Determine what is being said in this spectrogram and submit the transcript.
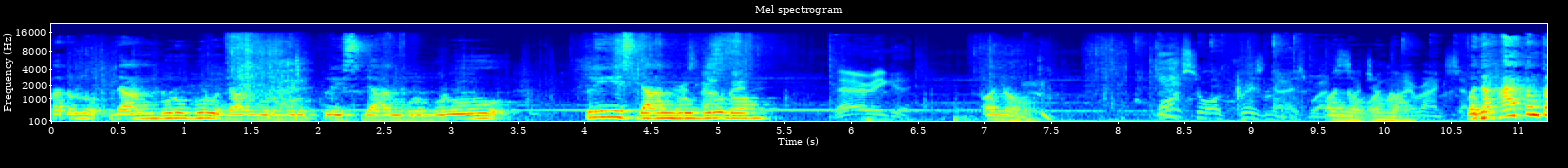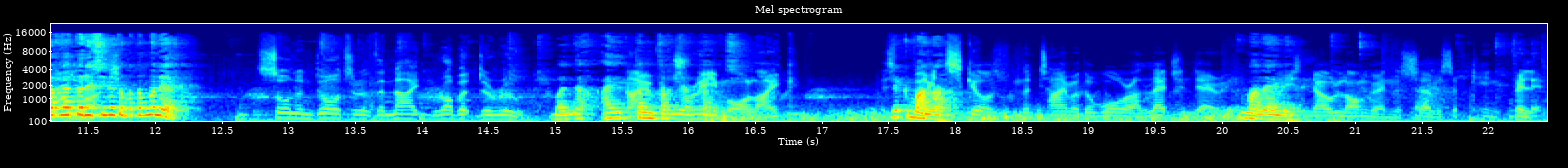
tak dulu. Jangan buru-buru, jangan buru-buru, please. Jangan buru-buru. Please, jangan buru-buru dong. Oh no, oh no, oh no. Banyak item ternyata di sini teman-teman ya. Banyak item ternyata. Ini ke mana? fighting skills from the time of the war are legendary. Ke mana ini? He's no longer in the service of King Philip.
